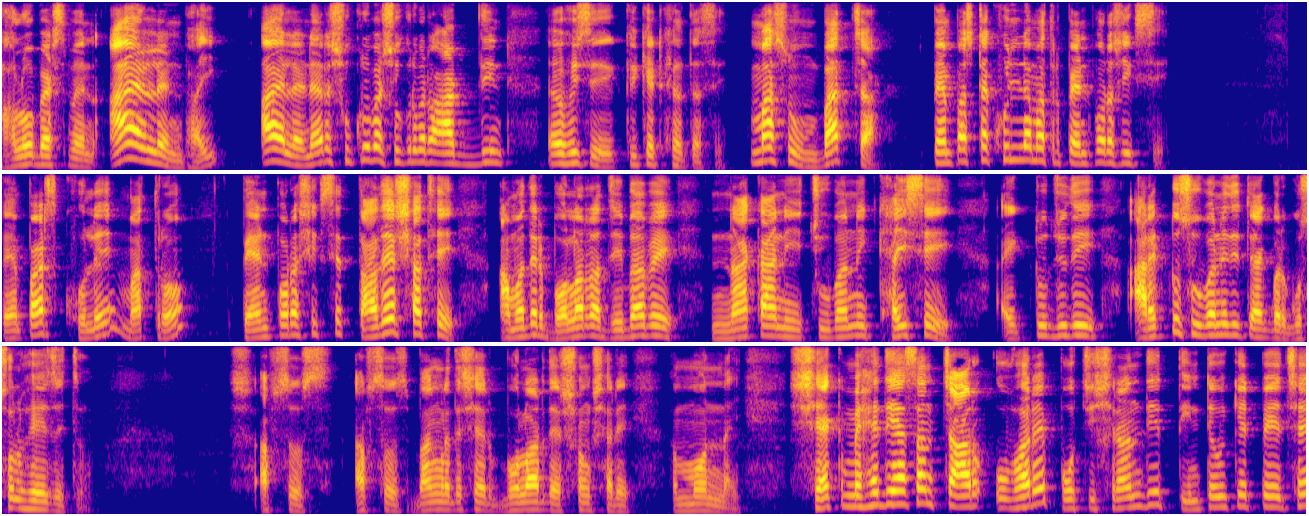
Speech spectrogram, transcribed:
ভালো ব্যাটসম্যান। আয়ারল্যান্ড ভাই, আয়ারল্যান্ড, আরে শুক্রবার শুক্রবার আট দিন হয়েছে ক্রিকেট খেলতেছে। মাসুম, বাচ্চা প্যাম্পাসটা খুললে মাত্র প্যান্ট পরা শিখছে। প্যাম্পার্স খোলে মাত্র প্যান্ট পরা শিখছে তাদের সাথে আমাদের বলাররা যেভাবে নাকানি, চুবানি খাইছে, একটু যদি আরেকটু চুবানি দিত, একবার গোসল হয়ে যেত। আফসোস আফসোস, বাংলাদেশের বোলারদের সংসারে মন নাই। শেখ মেহেদি হাসান চার ওভারে পঁচিশ রান দিয়ে তিনটে উইকেট পেয়েছে,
